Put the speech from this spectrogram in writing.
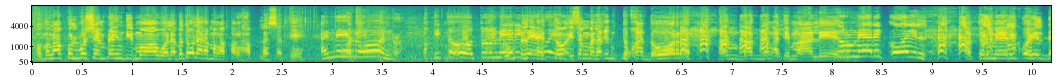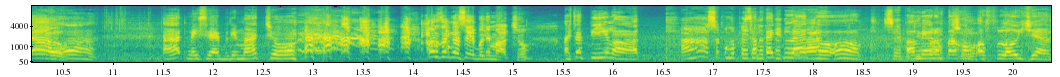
O mga pulbo, syempre hindi mawawala. Ba't wala ka mga panghaplas at eh? Ay, meron. Ito, oh, turmeric Kompleto, oil. isang malaking tukador ang bag ng atimalin. Turmeric oil. At turmeric oil daw. Oo. At may sebo de macho. Para saan ka sebo ni Macho? At sa pilat. Ah, sa mga Sa peklat, oo. Sebo Ah, de meron pa macho. akong off-lotion.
